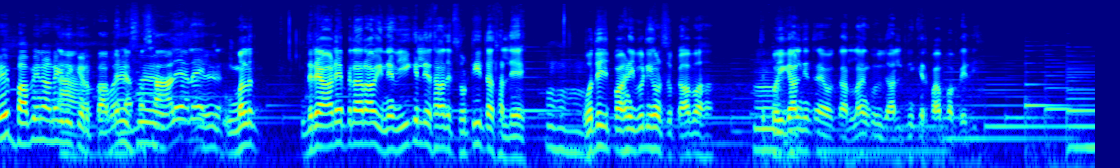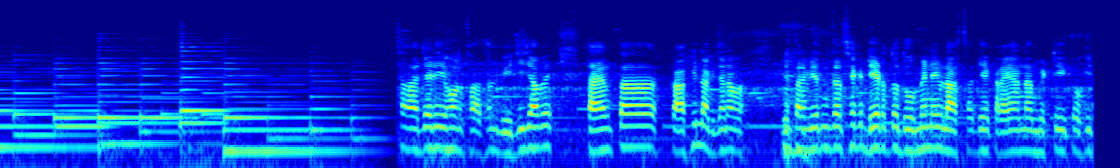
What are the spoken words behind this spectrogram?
ਇਹ ਬਾਬੇ ਨਾਨਕ ਦੀ ਕਿਰਪਾ ਵਾ ਇਸ ਮਸਾਲ ਆ ਨਾ ਇੱਕ। ਮਤਲਬ ਦਰਿਆ ਨੇ ਪਹਿਲਾਂ ਰਾਵੀ ਨੇ 20 ਕਿੱਲੇ ਥਾਂ ਤੇ ਸੁੱਟੀ ਤਾਂ ਥੱਲੇ। ਉਹਦੇ ਚ ਪਾਣੀ ਬੜੀ ਹੁਣ ਸੁੱਕਾ ਵਾ ਤੇ ਕੋਈ ਗੱਲ ਨਹੀਂ ਤੇ ਕਰ ਲਾਂਗੇ ਕੋਈ ਗੱਲ ਨਹੀਂ ਕਿਰਪਾ ਬਾਬੇ ਦੀ। ਤਾਂ ਜਿਹੜੀ ਹੁਣ ਫਸਲ ਬੀਜੀ ਜਾਵੇ ਟਾਈਮ ਤਾਂ ਕਾਫੀ ਲੱਗ ਜਾਣਾ ਵਾ। ਜਿਸ ਤਰ੍ਹਾਂ ਵੀਰ ਨੇ ਦੱਸਿਆ ਕਿ ਡੇਢ ਤੋਂ 2 ਮਹੀਨੇ ਵੀ ਲੱਗ ਸਕਦੇ ਆ ਕਿਰਾਇਆ ਨਾਲ ਮਿੱਟੀ ਕਿਉਂਕਿ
